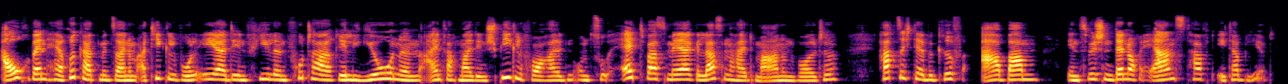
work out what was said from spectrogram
Auch wenn Herr Rückert mit seinem Artikel wohl eher den vielen Futterreligionen einfach mal den Spiegel vorhalten und zu etwas mehr Gelassenheit mahnen wollte, hat sich der Begriff ABAM inzwischen dennoch ernsthaft etabliert.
